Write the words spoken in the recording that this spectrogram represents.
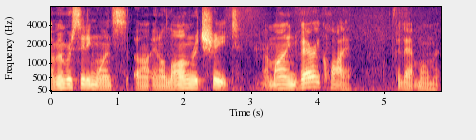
I remember sitting once uh, in a long retreat, my mind very quiet for that moment.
